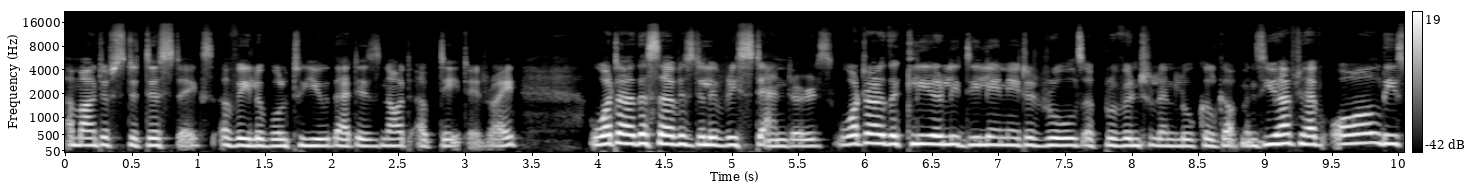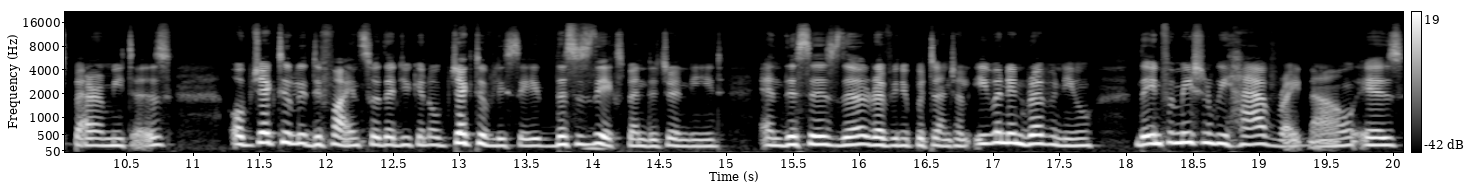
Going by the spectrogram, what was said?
amount of statistics available to you that is not updated, right? What are the service delivery standards? What are the clearly delineated roles of provincial and local governments? You have to have all these parameters objectively defined so that you can objectively say this is the expenditure need and this is the revenue potential. Even in revenue, the information we have right now is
